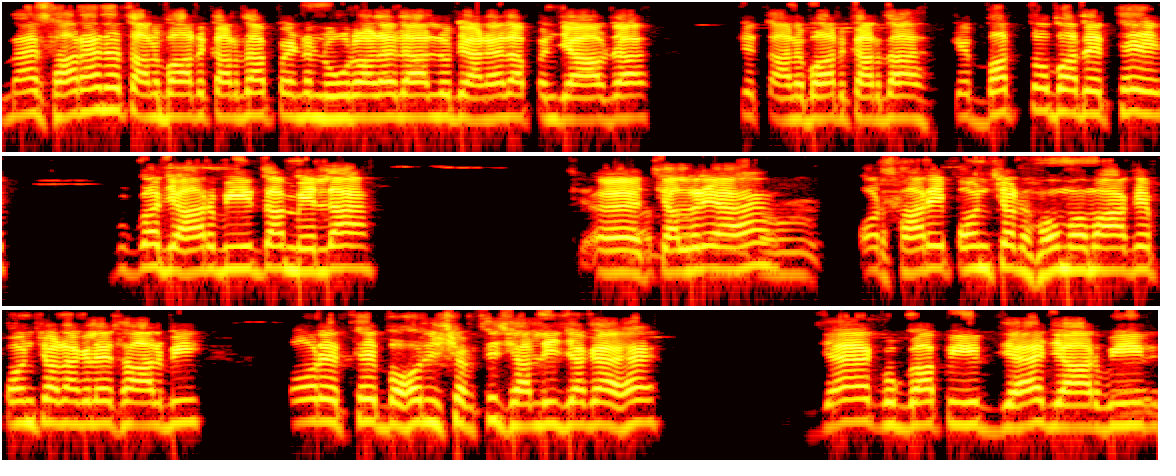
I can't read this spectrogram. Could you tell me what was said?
ਮੈਂ ਸਾਰਿਆਂ ਦਾ ਧੰਨਵਾਦ ਕਰਦਾ। ਪਿੰਡ ਨੂਰ ਵਾਲੇ ਦਾ, ਲੁਧਿਆਣਾ ਦਾ, ਪੰਜਾਬ ਦਾ ਤੇ ਧੰਨਵਾਦ ਕਰਦਾ ਕਿ ਵੱਧ ਤੋਂ ਵੱਧ ਇੱਥੇ ਗੁੱਗਾ ਜਹਾਰ ਦਾ ਮੇਲਾ, ਅਹ, ਚੱਲ ਰਿਹਾ ਹੈ। ਔਰ ਸਾਰੇ ਪਹੁੰਚਣ, ਹੁਮ ਹਮਾ ਕੇ ਪਹੁੰਚਣ ਅਗਲੇ ਸਾਲ ਵੀ। ਔਰ ਇੱਥੇ ਬਹੁਤ ਹੀ ਸ਼ਕਤੀਸ਼ਾਲੀ ਜਗ੍ਹਾ ਹੈ। ਜੈ ਗੁੱਗਾ ਪੀਰ, ਜੈ ਜਹਾਰਵੀਰ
